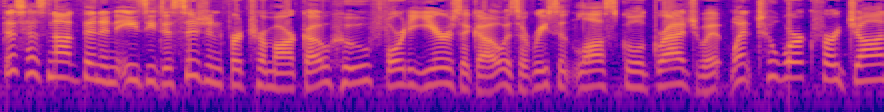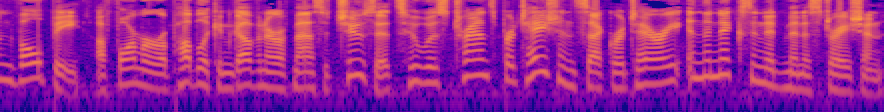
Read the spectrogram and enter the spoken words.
This has not been an easy decision for Trimarco, who, 40 years ago, as a recent law school graduate, went to work for John Volpe, a former Republican governor of Massachusetts who was transportation secretary in the Nixon administration.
